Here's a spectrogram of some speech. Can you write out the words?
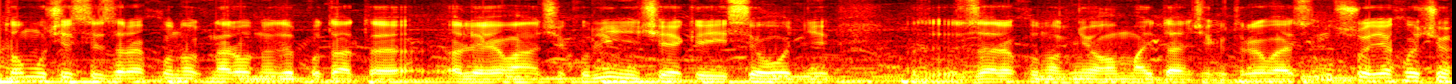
в тому числі за рахунок народного депутата Олега Івановича Кулініча, який сьогодні е, за рахунок нього майданчик відкривається. Ну що я хочу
